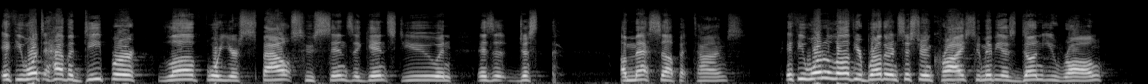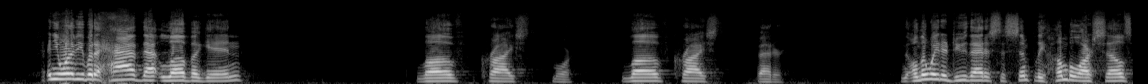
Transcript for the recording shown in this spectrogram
If you want to have a deeper love for your spouse who sins against you and is just a mess up at times, if you want to love your brother and sister in Christ who maybe has done you wrong, and you want to be able to have that love again, love Christ more. Love Christ better. And the only way to do that is to simply humble ourselves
